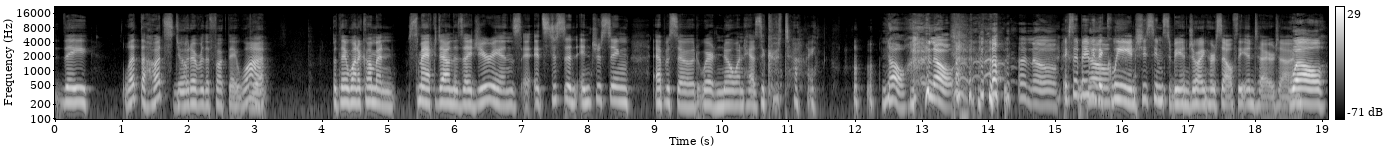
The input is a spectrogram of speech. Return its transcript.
They let the Hutts do Yep. whatever the fuck they want, Yep. but they want to come and smack down the Zygerians. It's just an interesting episode where no one has a good time. no, no, no. Except maybe No. the queen. She seems to be enjoying herself the entire time. Well,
